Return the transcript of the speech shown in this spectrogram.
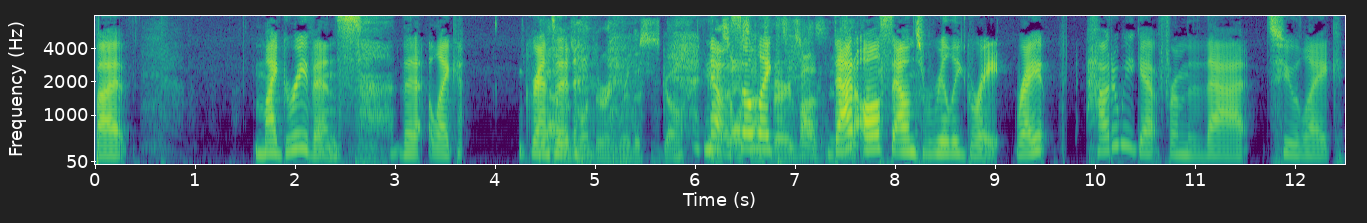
But my grievance that like granted, yeah, I was wondering where this is going. no, so like that all sounds really great, right? How do we get from that to like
